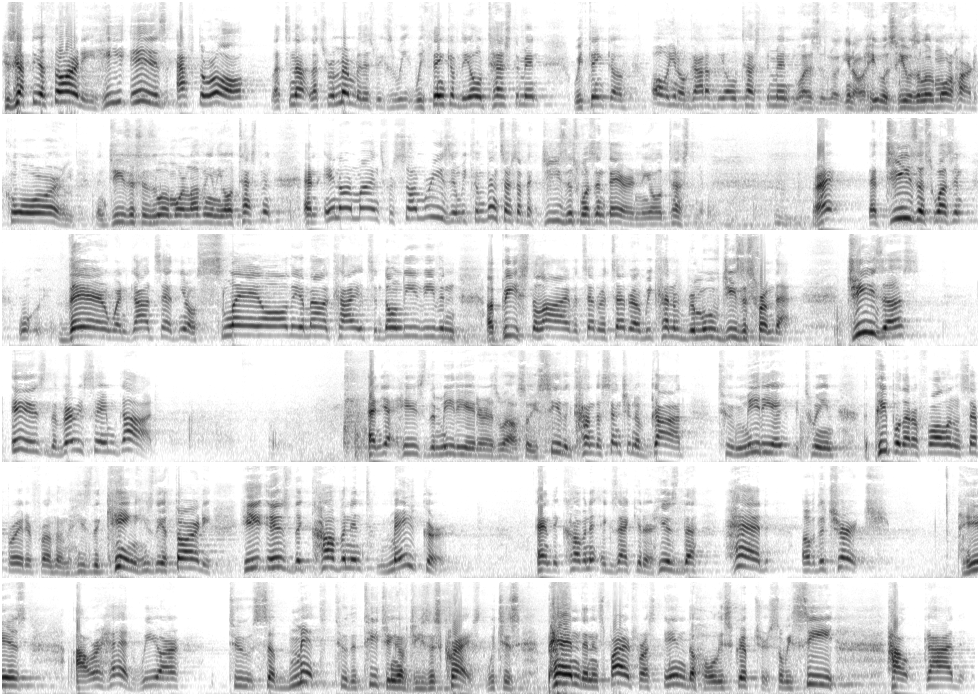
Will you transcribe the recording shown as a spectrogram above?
He's got the authority. He is, after all, let's not let's remember this because we, we think of the Old Testament, we think of, oh, you know, God of the Old Testament was you know, he was he was a little more hardcore and, and Jesus is a little more loving in the Old Testament. And in our minds, for some reason, we convince ourselves that Jesus wasn't there in the Old Testament. Right? That Jesus wasn't there when God said, you know, slay all the Amalekites and don't leave even a beast alive, etc., etc. We kind of remove Jesus from that. Jesus is the very same God. And yet he's the mediator as well. So you see the condescension of God to mediate between the people that are fallen and separated from him. He's the king, he's the authority, he is the covenant maker and the covenant executor. He is the head of the church. He is our head. We are to submit to the teaching of Jesus Christ, which is penned and inspired for us in the Holy Scriptures. So we see how God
